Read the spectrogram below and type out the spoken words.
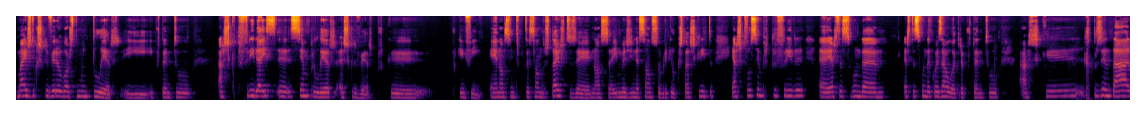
mais do que escrever, eu gosto muito de ler e, e, portanto, acho que preferirei eh, sempre ler a escrever, porque, porque, enfim, é a nossa interpretação dos textos, é a nossa imaginação sobre aquilo que está escrito. E acho que vou sempre preferir eh, esta, segunda, esta segunda coisa à outra, portanto, acho que representar,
